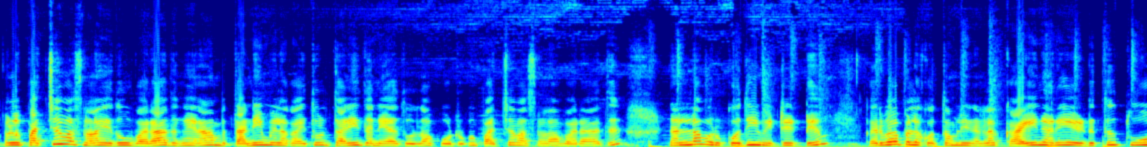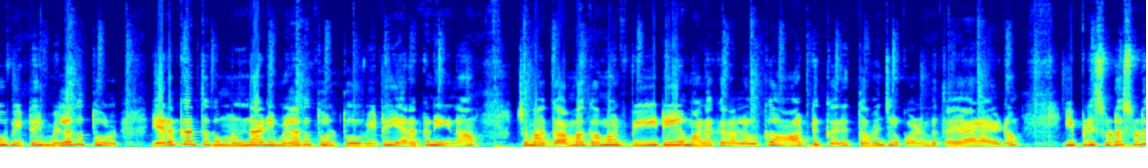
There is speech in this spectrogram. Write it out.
நம்மளுக்கு பச்சை வாசனெலாம் எதுவும் வராதுங்க. ஏன்னா நம்ம தனி மிளகாய் தூள் தனி தனியாக தூள் தான் போட்டிருக்கோம். பச்சை வாசனெலாம் வராது. நல்லா ஒரு கொதி விட்டுட்டு கருவேப்பிலை கொத்தமல்லி நல்லா கை நிறைய எடுத்து தூவிட்டு மிளகுத்தூள் இறக்கிறதுக்கு முன்னாடி மிளகுத்தூள் தூவிட்டு இறக்குனீங்கன்னா சும்மா கம கம வீடே மணக்கிற அளவுக்கு ஆட்டுக்கறி துவஞ்சல் குழம்பு தயாராகிடும் இப்படி சுட சுட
